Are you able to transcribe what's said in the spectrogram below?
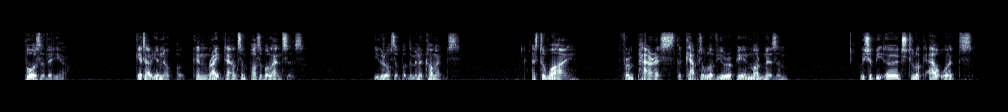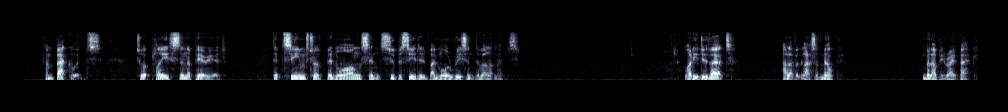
Pause the video. Get out your notebook and write down some possible answers. You could also put them in the comments. As to why, from Paris, the capital of European modernism, we should be urged to look outwards and backwards to a place and a period that seems to have been long since superseded by more recent developments. Why do you do that? I'll have a glass of milk. But I'll be right back.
